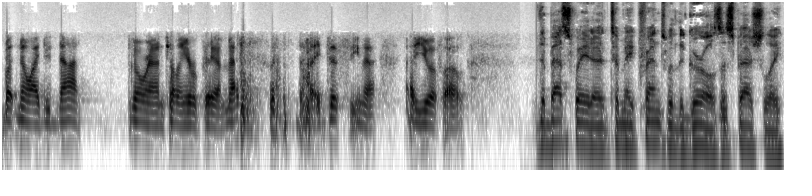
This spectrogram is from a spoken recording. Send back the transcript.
but no, I did not go around telling everybody I met that I'd just seen a, a UFO. The best way to, to make friends with the girls, especially.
